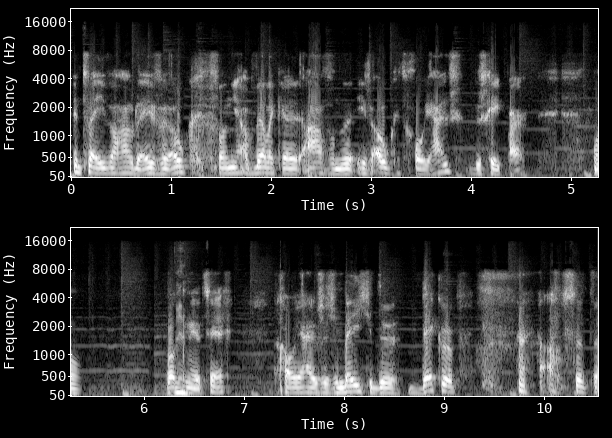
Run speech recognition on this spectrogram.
En twee, we houden even ook van ja, op welke avonden is ook het Gooihuis beschikbaar. Wat ja. ik net zeg, het Gooihuis is een beetje de backup als het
